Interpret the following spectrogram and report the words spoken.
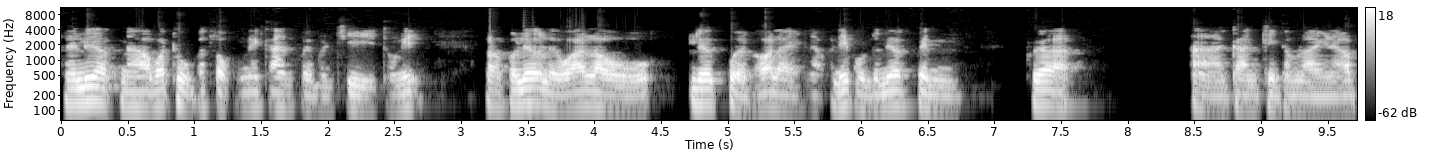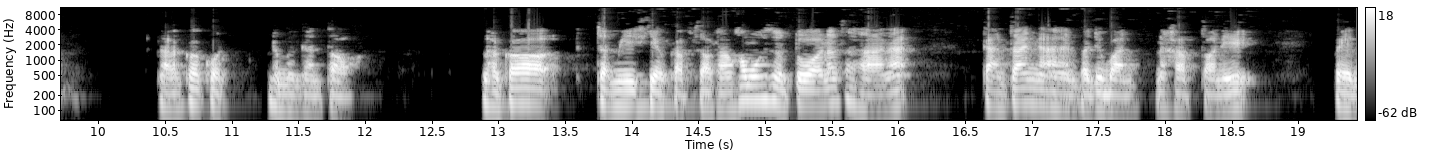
ให้เลือกนะวัตถุประสงค์ในการเปิดบัญชี ตรงนี้เราก็เลือกเลยว่าเราเลือกเปิดเพราะอะไรนะอันนี้ผมจะเลือกเป็นเพื่ออาการเก็งกำไรนะครับ แล้วก็กดดำเนินการต่อ แล้วก็จะมีเกี่ยวกับสอบถามข้อมูลส่วนตัวนักสถานะ การจ้างงานปัจจุบันนะครับ ตอนนี้เป็น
